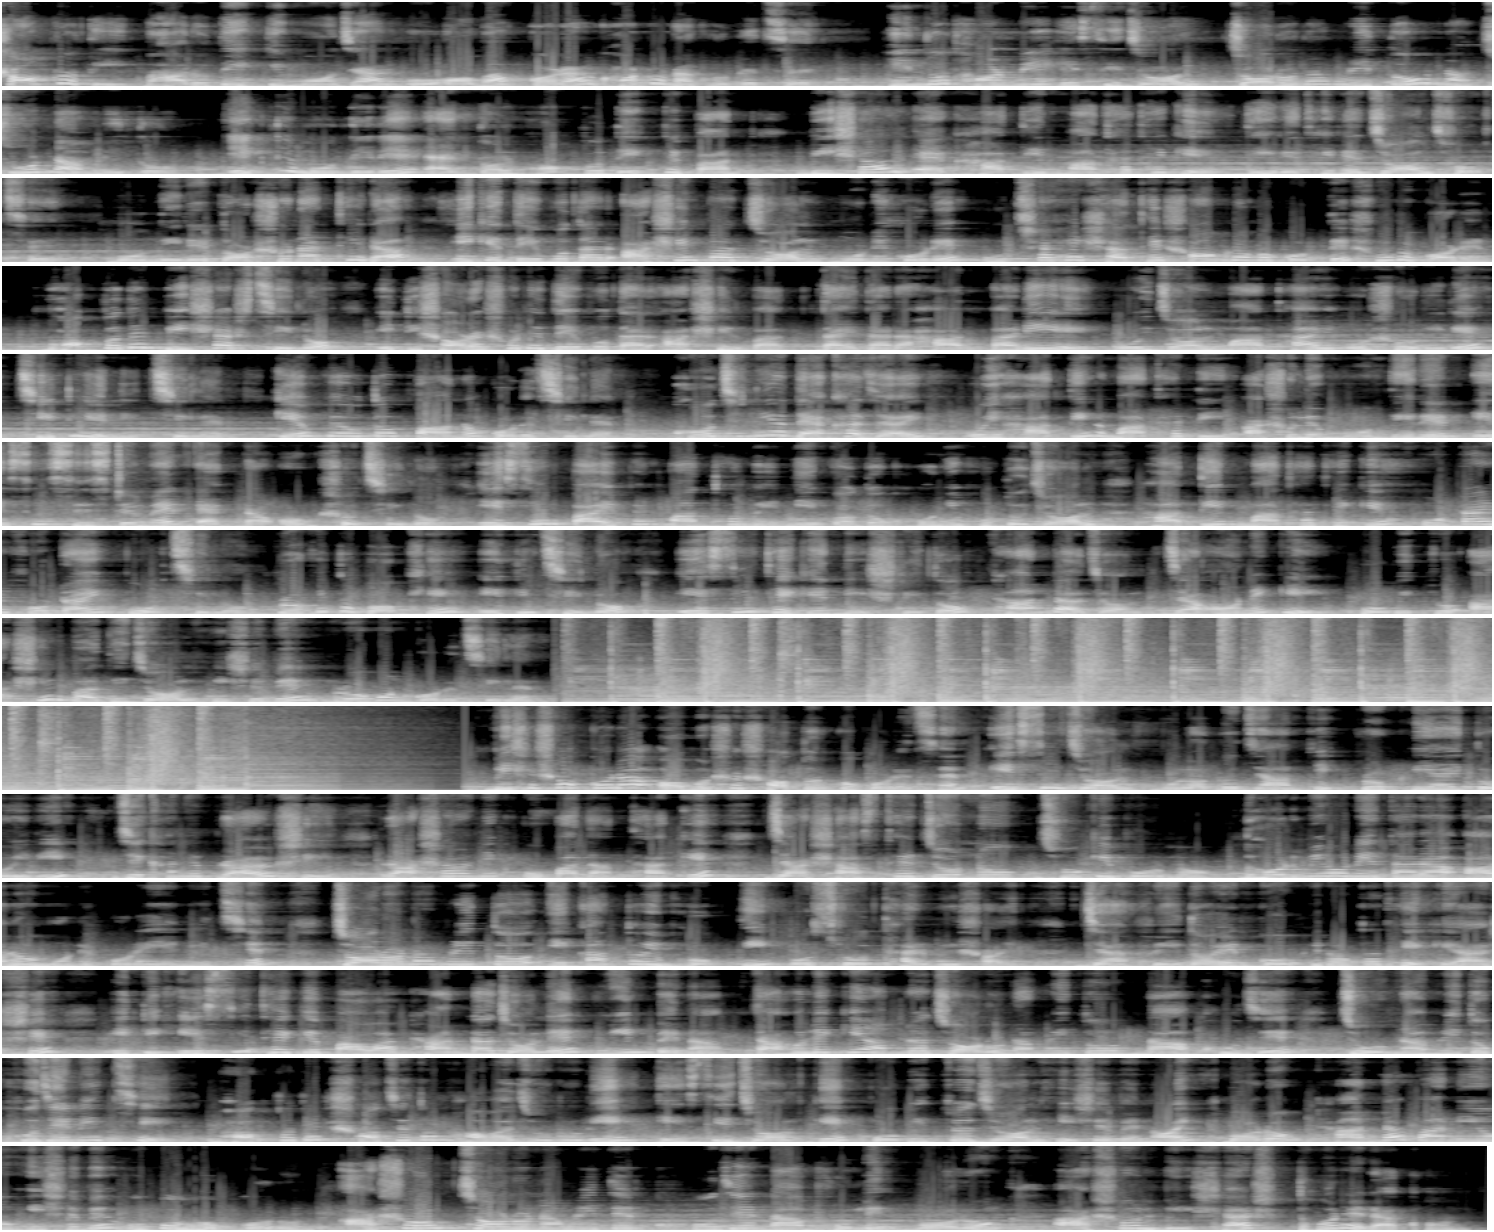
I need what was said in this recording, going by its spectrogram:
সম্প্রতি ভারতে একটি মজার ও অবাক করার ঘটনা ঘটেছে। হিন্দু ধর্মে এসি জল, চরণামৃত না চূর্ণামৃত? একটি মন্দিরে একদল ভক্ত দেখতে পান, বিশাল এক হাতির মাথা থেকে ধীরে ধীরে জল ঝরছে। মন্দিরের দর্শনার্থীরা একে দেবতার আশীর্বাদ জল মনে করে উৎসাহের সাথে সংগ্রহ করতে শুরু করেন। ভক্তদের বিশ্বাস ছিল, এটি সরাসরি দেবতার আশীর্বাদ, তাই তারা হাত বাড়িয়ে ওই জল মাথায় ও শরীরে ছিটিয়ে নিচ্ছিলেন। কেউ কেউ তো পানও করেছিলেন। খোঁজ নিয়ে দেখা যায় ওই হাতির মাথাটি আসলে মন্দিরের এসি সিস্টেমের একটা অংশ ছিল। এসির পাইপের মাধ্যমে নির্গত ঘনীভূত জল হাতির মাথা থেকে ফোঁটায় ফোঁটায় পড়ছিল। প্রকৃতপক্ষে এটি ছিল এসি থেকে নিঃসৃত ঠান্ডা জল, যা অনেকেই পবিত্র আশীর্বাদী জল হিসেবে গ্রহণ করেছিলেন। বিশেষজ্ঞরা অবশ্য সতর্ক করেছেন, এসি জল মূলত যান্ত্রিক প্রক্রিয়ায় তৈরি, যেখানে প্রায়শই রাসায়নিক উপাদান থাকে, যা স্বাস্থ্যের জন্য ঝুঁকিপূর্ণ। ধর্মীয় নেতারা আরও মনে করিয়ে নিচ্ছেন, চরণামৃত একান্তই ভক্তি ও শ্রদ্ধার বিষয়, যা হৃদয়ের গভীরতা থেকে আসে, এটি এসি থেকে পাওয়া ঠান্ডা জলে মিলবে না। তাহলে কি আমরা চরণামৃত না খুঁজে চূর্ণামৃত খুঁজে নিচ্ছি? ভক্তদের সচেতন হওয়া জরুরি এসি জলকে পবিত্র জল হিসেবে নয়, বরং ঠান্ডা পানীয় হিসেবে উপভোগ করুন। আসল চরণামৃতের খুঁজে না ভুলে বরং আসল বিশ্বাস ধরে রাখুন।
